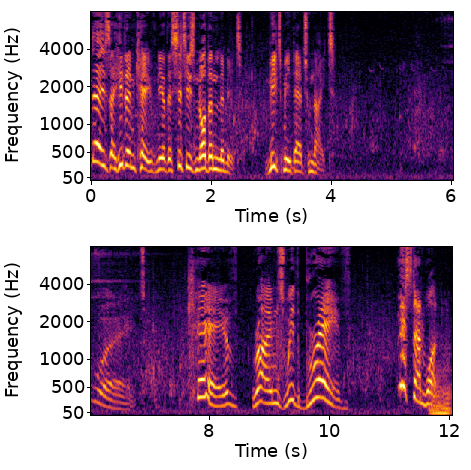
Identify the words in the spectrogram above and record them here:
There is a hidden cave near the city's northern limit. Meet me there tonight. Wait. Cave rhymes with brave. Missed that one.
